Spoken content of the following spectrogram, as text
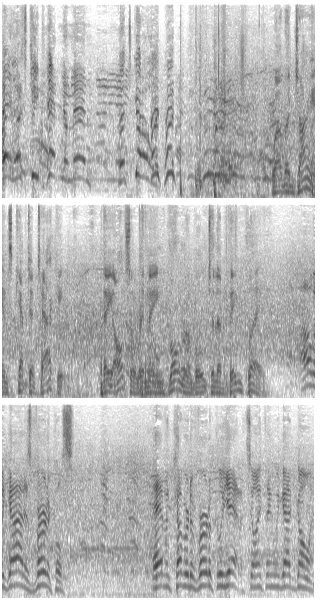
Hey, let's keep hitting them, man. Let's go. While the Giants kept attacking, they also remained vulnerable to the big play. All we got is verticals. They haven't covered a vertical yet. It's the only thing we got going.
